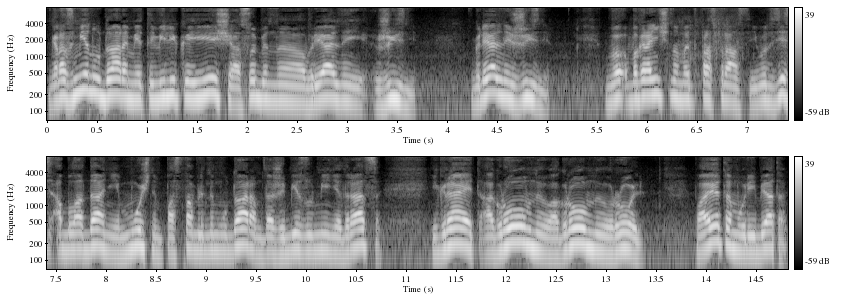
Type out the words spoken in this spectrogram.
Размен ударами это великая вещь, особенно в реальной жизни. В реальной жизни. В, в ограниченном это пространстве. И вот здесь обладание мощным поставленным ударом, даже без умения драться, играет огромную-огромную роль. Поэтому, ребята,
